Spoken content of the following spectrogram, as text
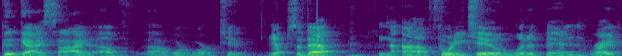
good guys side of uh, World War II. Yep. So that uh, 42 would have been right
